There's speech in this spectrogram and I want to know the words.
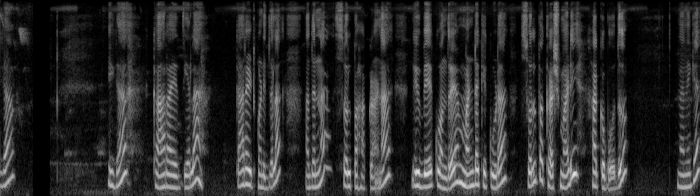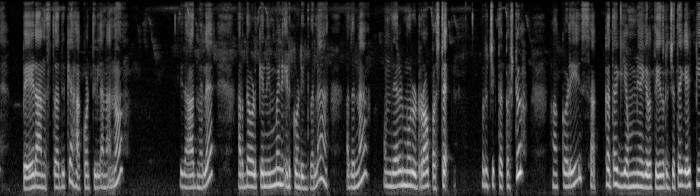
ಈಗ ಈಗ ಖಾರ ಇದೆಯಲ್ಲ ಖಾರ ಇಟ್ಕೊಂಡಿದ್ವಲ್ಲ, ಅದನ್ನು ಸ್ವಲ್ಪ ಹಾಕೋಣ ನೀವು ಬೇಕು ಅಂದರೆ ಮಂಡಕ್ಕೆ ಕೂಡ ಸ್ವಲ್ಪ ಕ್ರಷ್ ಮಾಡಿ ಹಾಕೋಬೋದು. ನನಗೆ ಬೇಡ ಅನ್ನಿಸ್ತು, ಅದಕ್ಕೆ ಹಾಕ್ಕೊಳ್ತಿಲ್ಲ ನಾನು. ಇದಾದಮೇಲೆ ಅರ್ಧ ಒಳಕೆ ನಿಂಬೆಹಣ್ಣು ಇಟ್ಕೊಂಡಿದ್ವಲ್ಲ, ಅದನ್ನು ಒಂದೆರಡು ಮೂರು ಡ್ರಾಪ್ ಅಷ್ಟೇ, ರುಚಿಗೆ ತಕ್ಕಷ್ಟು ಹಾಕ್ಕೊಳ್ಳಿ ಸಖತ್ತಾಗಿ ಯಮ್ಮಿಯಾಗಿರುತ್ತೆ ಇದ್ರ ಜೊತೆಗೆ ಟೀ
